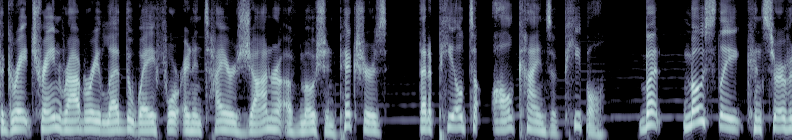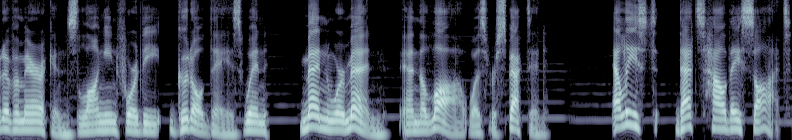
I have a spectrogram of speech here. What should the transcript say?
The Great Train Robbery led the way for an entire genre of motion pictures that appealed to all kinds of people, but mostly conservative Americans longing for the good old days when men were men and the law was respected. At least, that's how they saw it.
